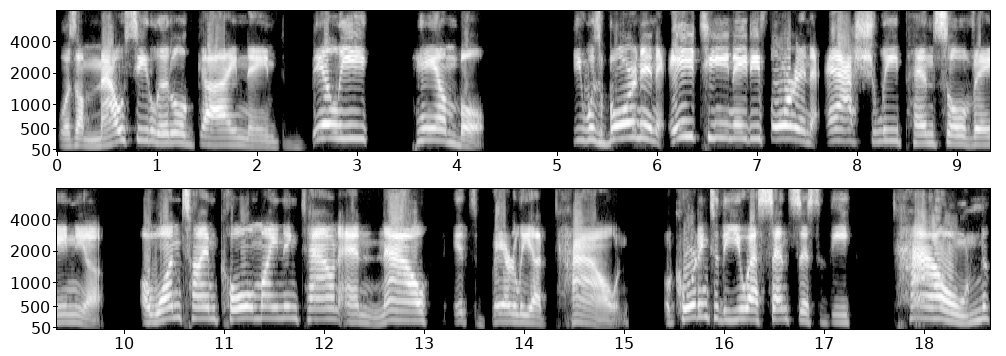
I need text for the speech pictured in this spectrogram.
was a mousy little guy named Billy Campbell. He was born in 1884 in Ashley, Pennsylvania, a one time coal mining town, and now it's barely a town. According to the US Census, the town,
